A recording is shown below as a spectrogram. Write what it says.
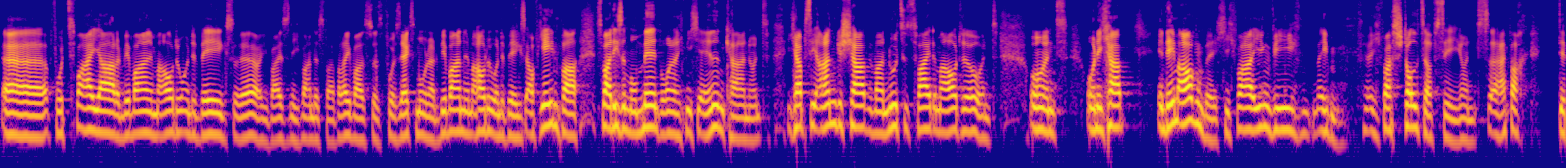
äh, vor zwei Jahren, wir waren im Auto unterwegs, äh, ich weiß nicht wann das war, vielleicht war es vor sechs Monaten, wir waren im Auto unterwegs. Auf jeden Fall, es war dieser Moment, woran ich mich erinnern kann. Und ich habe sie angeschaut, wir waren nur zu zweit im Auto und, und, und ich habe in dem Augenblick, ich war irgendwie, eben, ich war stolz auf sie und einfach die,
